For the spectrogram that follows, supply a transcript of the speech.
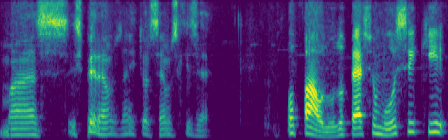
Mas esperamos né, e torcemos que quiser. O Paulo, Lupércio Mussi, que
